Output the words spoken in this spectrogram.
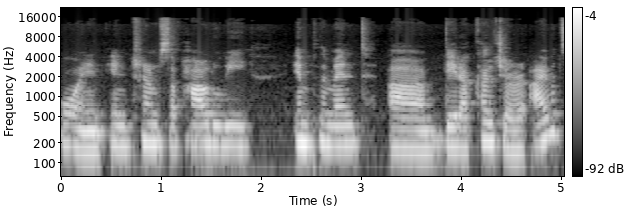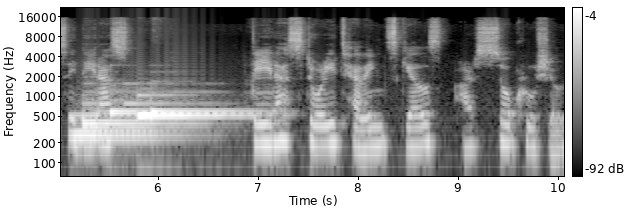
point in terms of how do we implement um, data culture. I would say data data storytelling skills are so crucial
